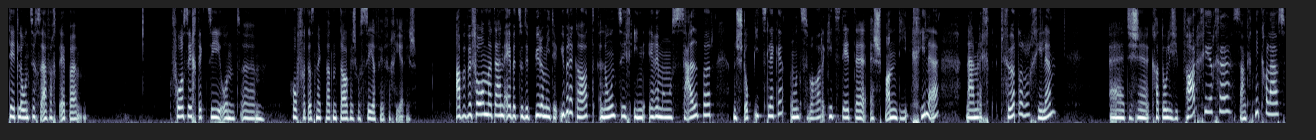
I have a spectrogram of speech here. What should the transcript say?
dort lohnt es sich einfach eben vorsichtig zu sein und ähm, hoffen, dass nicht gerade ein Tag ist, wo sehr viel Verkehr ist. Aber bevor man dann eben zu den Pyramiden übergeht, lohnt sich in Eremons selber einen Stopp einzulegen. Und zwar gibt es dort eine spannende Kille, nämlich die Fördererkille. Äh, das ist eine katholische Pfarrkirche, St. Nikolaus.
